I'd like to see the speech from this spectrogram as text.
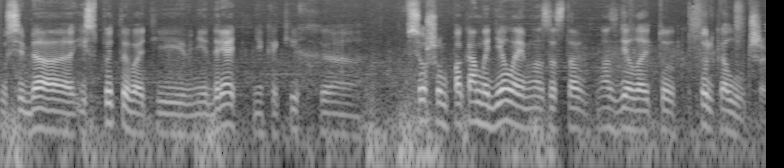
у себя испытывать и внедрять никаких... Все, что пока мы делаем, нас, застав... нас делает только, только лучше.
